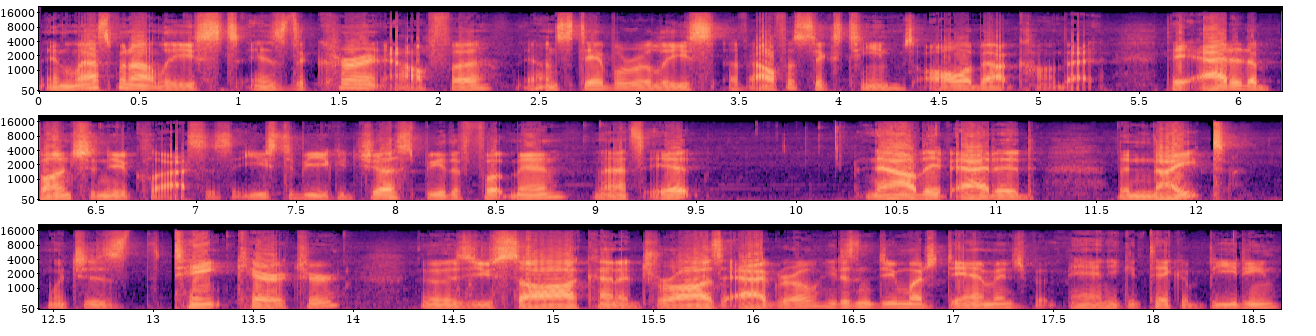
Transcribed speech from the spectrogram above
and last but not least is the current alpha, the unstable release of Alpha 16 was all about combat. They added a bunch of new classes. It used to be you could just be the footman, that's it. Now they've added the knight, which is the tank character, who as you saw kind of draws aggro. He doesn't do much damage, but man, he can take a beating.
